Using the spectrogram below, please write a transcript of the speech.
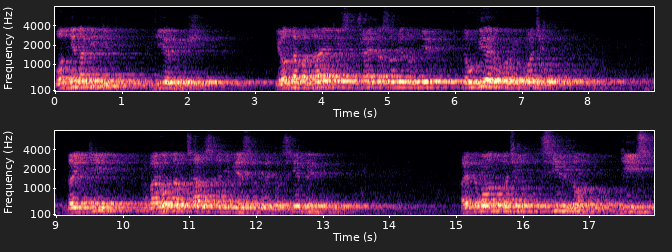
Он ненавидит верующих. И он нападает и искушает особенно тех, кто уверовал и хочет дойти к воротам Царства Небесного. Это все мы. Поэтому он очень сильно действует.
